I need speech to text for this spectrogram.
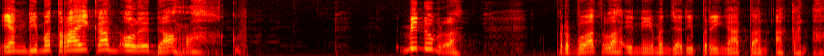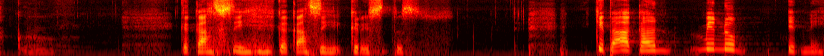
yang dimeteraikan oleh darahku. Minumlah, perbuatlah ini menjadi peringatan akan aku. Kekasih-kekasih Kristus, kita akan minum ini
